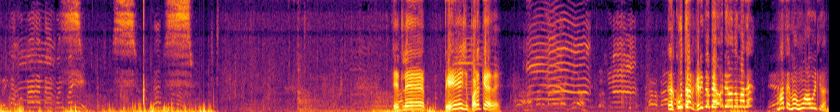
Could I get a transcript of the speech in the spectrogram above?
ભઈકા રૂપાયા તા પણ પઈ. લે બીજો ભાઈ. એટલે ભેંસ ભડકે હવે. એટલે કૂતરાને ઘડી તો બેહવા દેવો તો માથે. માથે માં હું આવું એટલી વાર?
